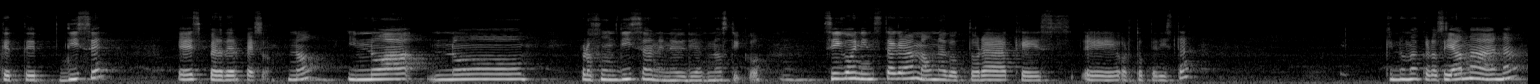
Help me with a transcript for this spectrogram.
que te dicen es perder peso, ¿no? Y no, no profundizan en el diagnóstico. Sigo en Instagram a una doctora que es eh, ortopedista, que no me acuerdo, se llama Ana,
